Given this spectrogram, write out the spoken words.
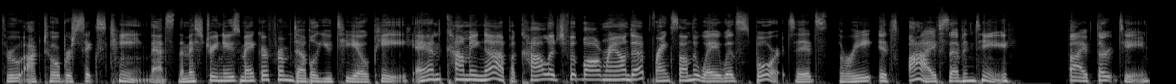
through October 16. That's the Mystery Newsmaker from WTOP. And coming up, a college football roundup. Frank's on the way with sports. It's three, it's 517, 513.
